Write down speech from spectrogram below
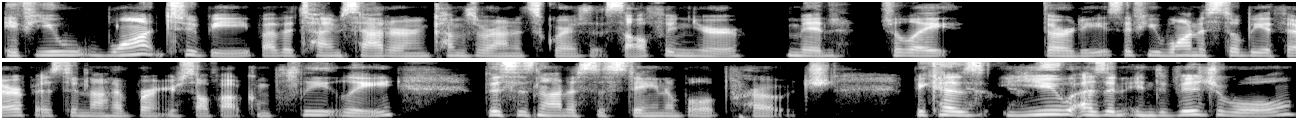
if you want to be by the time Saturn comes around and squares itself in your mid to late 30s, if you want to still be a therapist and not have burnt yourself out completely, this is not a sustainable approach because you as an individual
